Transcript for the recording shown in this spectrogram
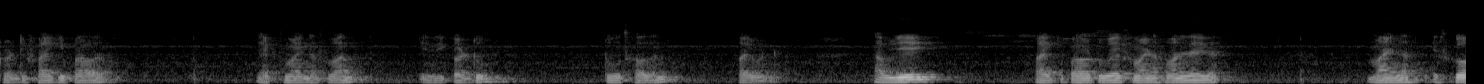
ट्वेंटी फाइव की power x minus one is equal to two thousand five hundred. अब ये फाइव की power two x minus one रहेगा। माइनस इसको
